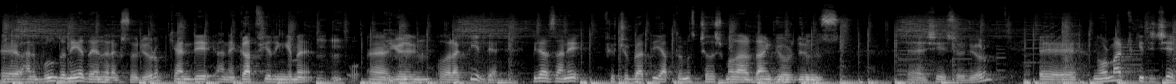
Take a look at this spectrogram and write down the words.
e, hani bunu da neye dayanarak söylüyorum? Kendi hani gut feeling'ime e, yönelik olarak değil de biraz hani Future Bright'te yaptığımız çalışmalardan gördüğümüz e, şeyi söylüyorum. E, normal tüketici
